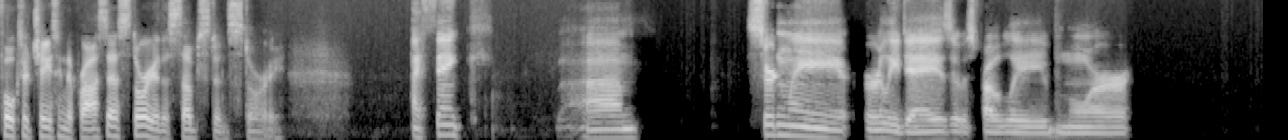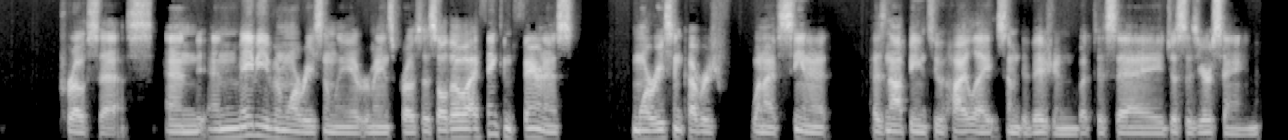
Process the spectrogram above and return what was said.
folks are chasing the process story or the substance story? I think um, certainly early days it was probably more process and and maybe even more recently it remains process. Although i think in fairness more recent coverage when i've seen it has not been to highlight some division but to say just as you're saying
